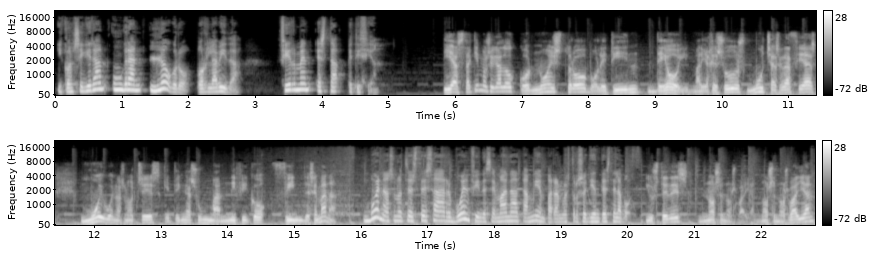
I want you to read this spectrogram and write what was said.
y conseguirán un gran logro por la vida. Firmen esta petición. Y hasta aquí hemos llegado con nuestro boletín de hoy. María Jesús, muchas gracias, muy buenas noches, que tengas un magnífico fin de semana. Buenas noches César, buen fin de semana también para nuestros oyentes de la voz. Y ustedes no se nos vayan, no se nos vayan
